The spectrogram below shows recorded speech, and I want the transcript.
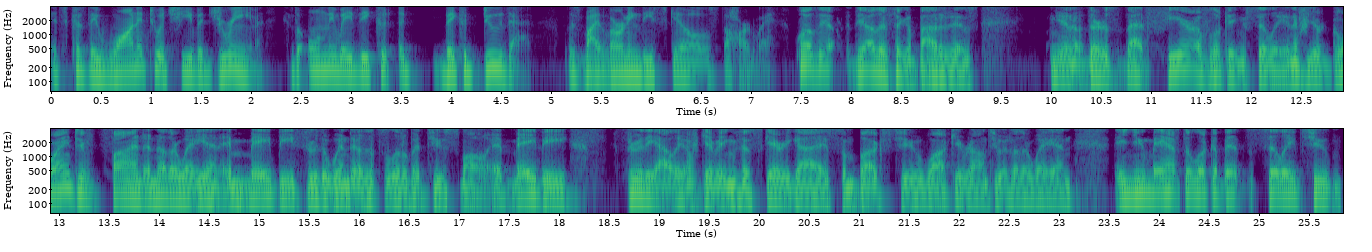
It's because they wanted to achieve a dream. And the only way they could uh, they could do that was by learning these skills the hard way. Well, the the other thing about it is, you know, there's that fear of looking silly, and if you're going to find another way in, it may be through the window that's a little bit too small. It may be through the alley of giving the scary guys some bucks to walk you around to another way in, and you may have to look a bit silly to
